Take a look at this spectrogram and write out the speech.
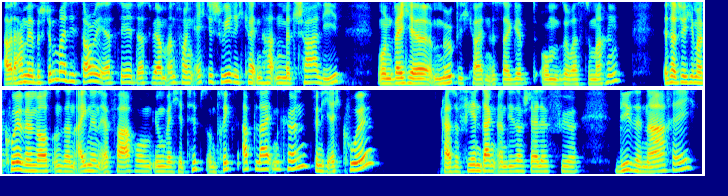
Aber da haben wir bestimmt mal die Story erzählt, dass wir am Anfang echte Schwierigkeiten hatten mit Charlie und welche Möglichkeiten es da gibt, um sowas zu machen. Ist natürlich immer cool, wenn wir aus unseren eigenen Erfahrungen irgendwelche Tipps und Tricks ableiten können. Finde ich echt cool. Also vielen Dank an dieser Stelle für diese Nachricht.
